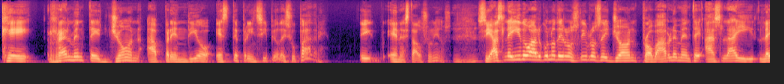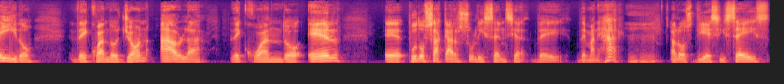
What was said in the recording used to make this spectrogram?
que realmente John aprendió este principio de su padre y en Estados Unidos. Si has leído alguno de los libros de John, probablemente has leído de cuando John habla de cuando él eh, pudo sacar su licencia de, manejar a los 16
